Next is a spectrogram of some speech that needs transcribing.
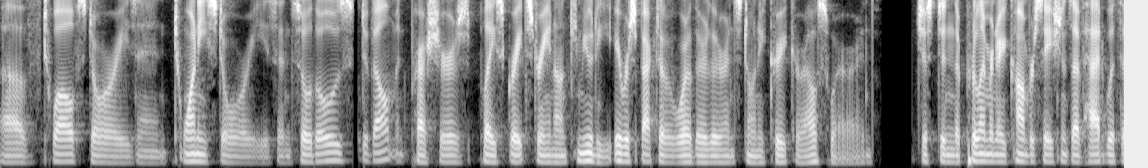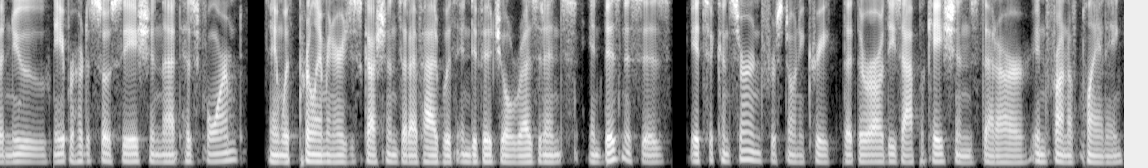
of 12 stories and 20 stories. And so those development pressures place great strain on community, irrespective of whether they're in Stoney Creek or elsewhere. And just in the preliminary conversations I've had with a new neighborhood association that has formed, and with preliminary discussions that I've had with individual residents and businesses, it's a concern for Stoney Creek that there are these applications that are in front of planning.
